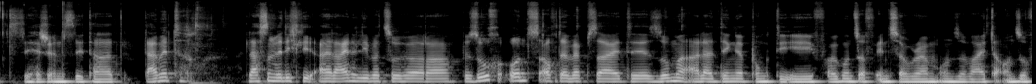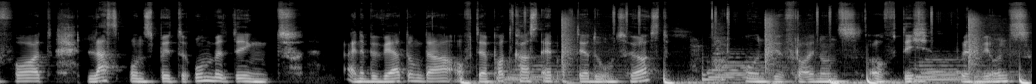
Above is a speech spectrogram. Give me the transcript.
Sehr schönes Zitat. Damit lassen wir dich li alleine, lieber Zuhörer. Besuch uns auf der Webseite summeallerdinge.de, folge uns auf Instagram und so weiter und so fort. Lass uns bitte unbedingt eine Bewertung da auf der Podcast-App, auf der du uns hörst. Und wir freuen uns auf dich, wenn wir uns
